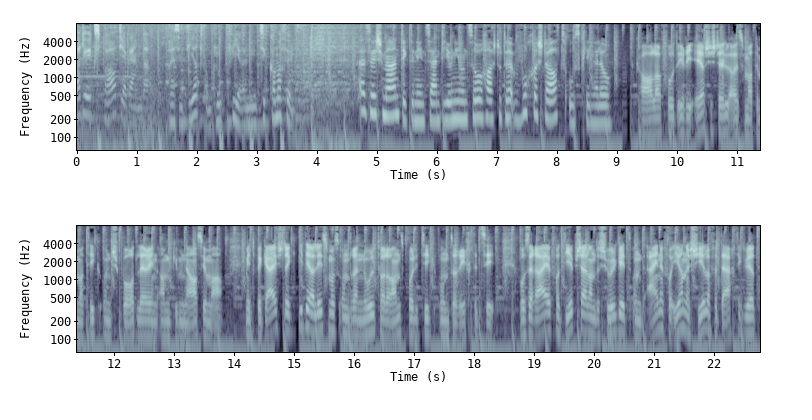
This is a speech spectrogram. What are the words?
Radio X Party Agenda, präsentiert vom Club 94,5. Es ist Montag, der 19. Juni und so kannst du den Wochenstart ausklingen lassen. Carla fängt ihre erste Stelle als Mathematik- und Sportlehrerin am Gymnasium an. Mit Begeisterung, Idealismus und einer Null-Toleranz-Politik unterrichtet sie. Wo es eine Reihe von Diebstählen an der Schule gibt und einer von ihren Schülern verdächtigt wird,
